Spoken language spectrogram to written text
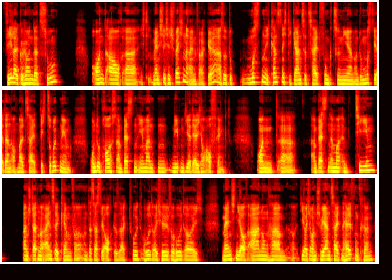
Fehler gehören dazu und auch äh, ich, menschliche Schwächen einfach. Gell? Also du musst nicht, kannst nicht die ganze Zeit funktionieren und du musst dir dann auch mal Zeit dich zurücknehmen. Und du brauchst am besten jemanden neben dir, der dich auch auffängt. Und äh, am besten immer im Team anstatt nur Einzelkämpfer. Und das hast du ja auch gesagt. Holt, holt euch Hilfe, holt euch Menschen, die auch Ahnung haben, die euch auch in schweren Zeiten helfen können,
